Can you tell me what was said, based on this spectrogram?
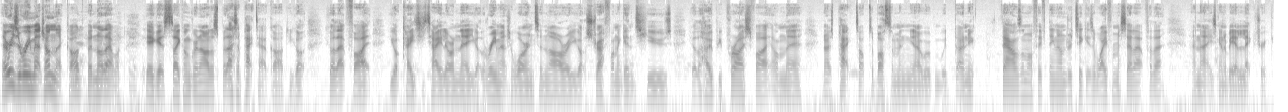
There is a rematch on that card, but not that one. Yeah, gets to take on Granados, but that's a packed out card. You got you got that fight. You got Katie Taylor on there. You got the rematch of Warrington Lara. You got Straffon against Hughes. You got the Hopey Price fight on there. You know it's packed top to bottom, and you know we're, we're only thousand or fifteen hundred tickets away from a sellout for that, and that is going to be electric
